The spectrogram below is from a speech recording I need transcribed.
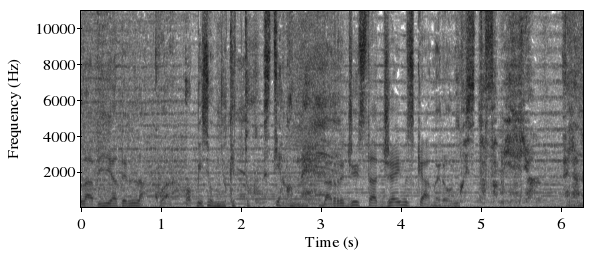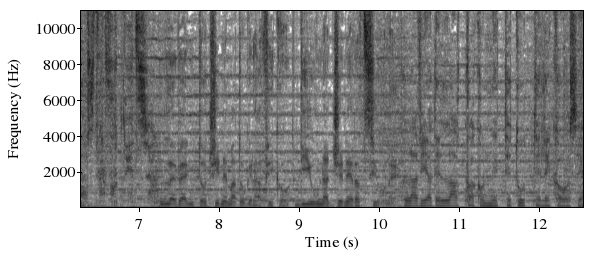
la via dell'acqua. Ho bisogno che tu stia con me. Dal regista James Cameron. Questa famiglia la nostra fortezza. L'evento cinematografico di una generazione. La via dell'acqua connette tutte le cose.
